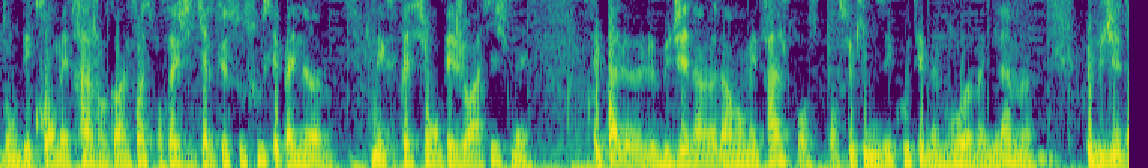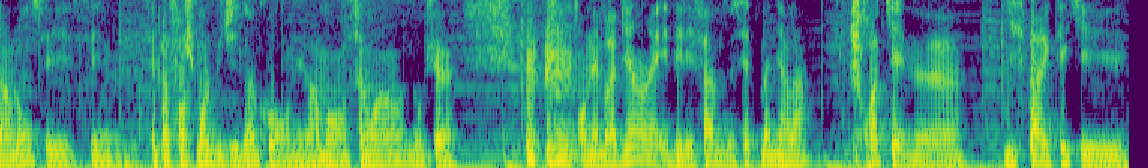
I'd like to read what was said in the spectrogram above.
donc des courts métrages. Encore une fois, c'est pour ça que je dis quelques sous-sous. C'est pas une, une expression péjorative, mais c'est pas le, le budget d'un long métrage pour pour ceux qui nous écoutent et même vous, Manilam le budget d'un long, c'est pas franchement le budget d'un court. On est vraiment très loin. hein. Donc, euh, on aimerait bien aider les femmes de cette manière-là. Je crois qu'il y a une euh, disparité qui est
